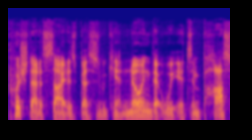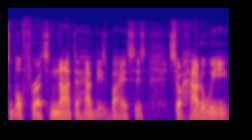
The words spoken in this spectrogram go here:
push that aside as best as we can knowing that we it's impossible for us not to have these biases so how do we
